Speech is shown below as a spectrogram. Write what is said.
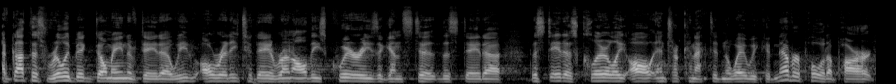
I've got this really big domain of data. We've already today run all these queries against this data. This data is clearly all interconnected in a way we could never pull it apart.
